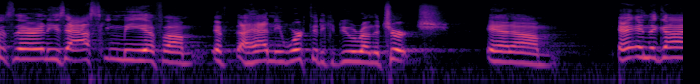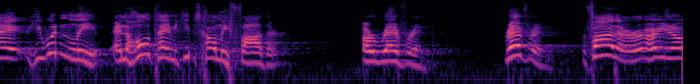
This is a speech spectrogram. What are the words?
was there, and he's asking me if, um, if I had any work that he could do around the church. And, um, and, and, the guy, he wouldn't leave. And the whole time, he keeps calling me father or reverend. Reverend, or father, or, or, you know,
